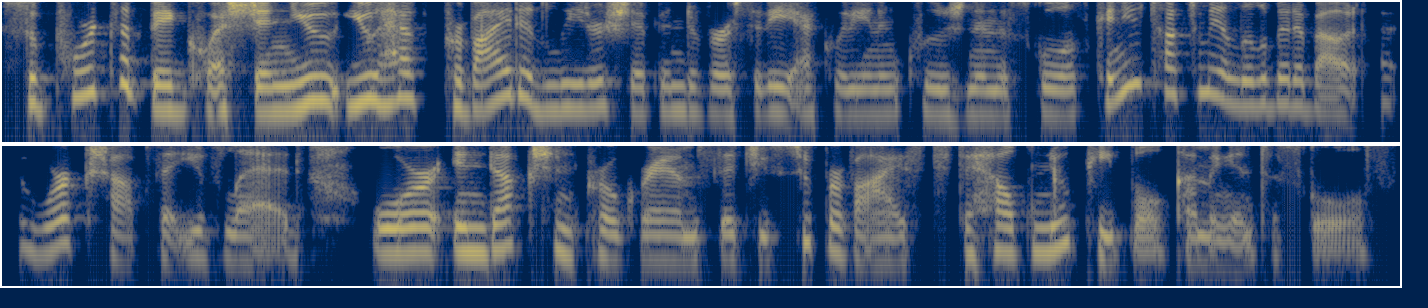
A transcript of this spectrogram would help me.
Support's a big question. You you have provided leadership in diversity, equity, and inclusion in the schools. Can you talk to me a little bit about uh, workshops that you've led or induction programs that you've supervised to help new people coming into schools?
